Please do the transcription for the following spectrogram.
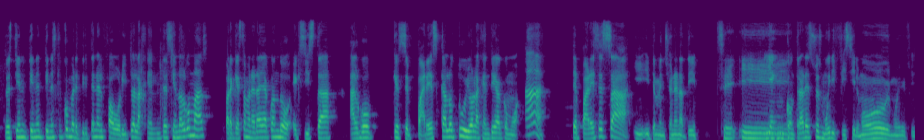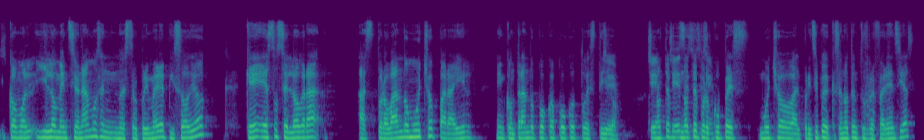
Entonces tiene, tiene- tienes que convertirte en el favorito de la gente haciendo algo más para que de esta manera ya cuando exista algo que se parezca a lo tuyo, la gente diga como, ah, te pareces a, y, y te mencionen a ti. Sí. Y, Y, encontrar eso es muy difícil, muy, muy difícil. como y lo mencionamos en nuestro primer episodio, que esto se logra probando mucho para ir encontrando poco a poco tu estilo. Sí, no te, sí, no te preocupes mucho al principio de que se noten tus referencias.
